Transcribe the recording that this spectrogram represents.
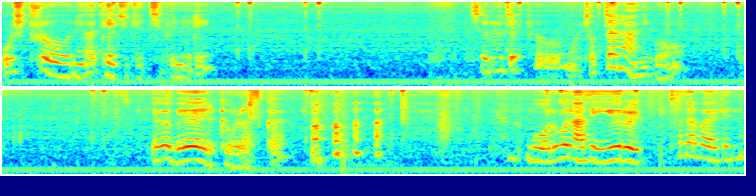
50%네요. 대주주 지분율이. 재무제표 뭐 적자는 아니고. 얘가 왜 이렇게 올랐을까요? 뭐 오르고 나서 이유를 찾아봐야겠네.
